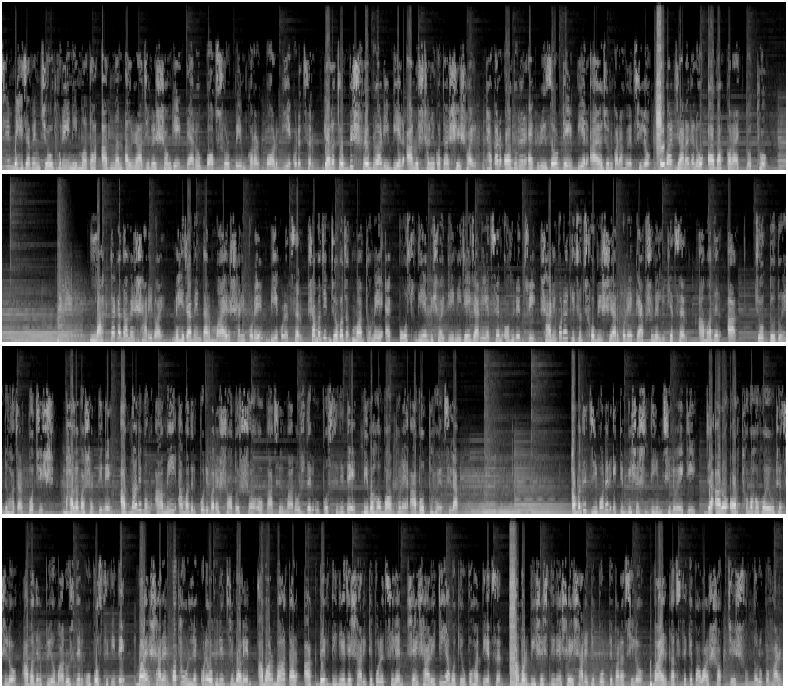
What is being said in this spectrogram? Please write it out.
অভিনেত্রী মেহজাবিন চৌধুরী, নির্মাতা আদনান আল রাজীবের সঙ্গে ১৩ বছর প্রেম করার পর বিয়ে করেছেন। গেল চব্বিশ ফেব্রুয়ারি বিয়ের আনুষ্ঠানিকতা শেষ হয়। ঢাকার অদূরের এক রিসোর্টে বিয়ের আয়োজন করা হয়েছিল। এবার জানা গেল অবাক করা এক তথ্য। লাখ টাকা দামের শাড়ি নয়। মেহজাবিন তার মায়ের শাড়ি পরে বিয়ে করেছেন। সামাজিক যোগাযোগ মাধ্যমে এক পোস্ট দিয়ে বিষয়টি নিজেই জানিয়েছেন অভিনেত্রী। শাড়ি পরা কিছু ছবি শেয়ার করে ক্যাপশনে লিখেছেন, আমাদের আত, চোদ্দ দুই দু হাজার পঁচিশ। ভালোবাসার দিনে। আদনান এবং আমি আমাদের পরিবারের সদস্য ও কাছের মানুষদের উপস্থিতিতে বিবাহ বন্ধনে আবদ্ধ হয়েছিলাম। আমাদের জীবনের একটি বিশেষ দিন ছিল এটি, যা আরও অর্থবহ হয়ে উঠেছিল আমাদের প্রিয় মানুষদের উপস্থিতিতে। মায়ের শাড়ির কথা উল্লেখ করে অভিনেত্রী বলেন, আমার মা তার আকদের দিনে যে শাড়িটি পরেছিলেন, সেই শাড়িটি আমাকে উপহার দিয়েছেন। আমার বিশেষ দিনে সেই শাড়িটি পরতে পারা ছিল মায়ের কাছ থেকে পাওয়া সবচেয়ে সুন্দর উপহার।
